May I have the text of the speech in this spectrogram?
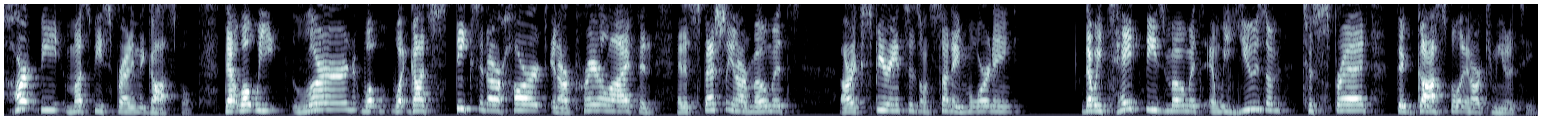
heartbeat must be spreading the gospel. That what we learn, what, what God speaks in our heart, in our prayer life, and, and especially in our moments, our experiences on Sunday morning, that we take these moments and we use them to spread the gospel in our community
